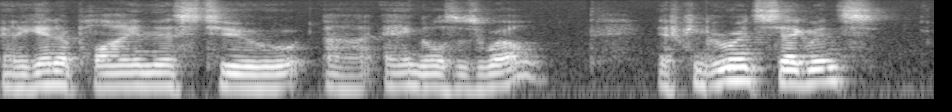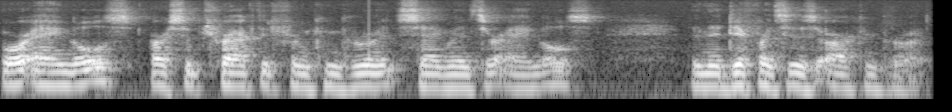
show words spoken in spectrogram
And again, applying this to uh, angles as well. If congruent segments or angles are subtracted from congruent segments or angles, then the differences are congruent.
